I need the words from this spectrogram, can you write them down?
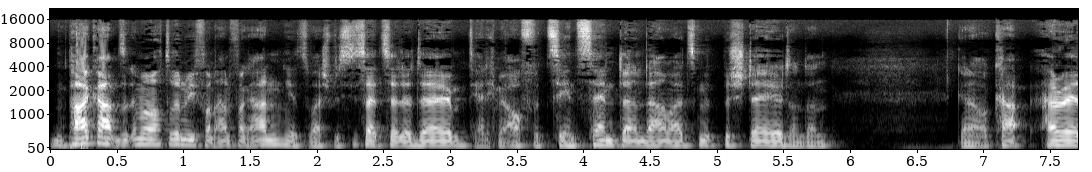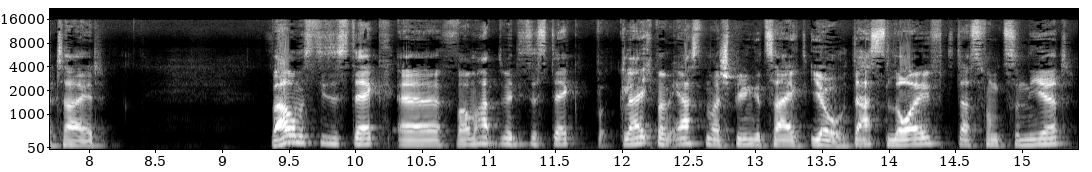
ein paar Karten sind immer noch drin, wie von Anfang an. Hier zum Beispiel Seaside Citadel. Die hatte ich mir auch für 10 Cent dann damals mitbestellt. Und dann, genau, Harrier Tide. Warum ist dieses Deck, äh, warum hatten wir dieses Deck gleich beim ersten Mal spielen gezeigt, yo, das läuft, das funktioniert,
